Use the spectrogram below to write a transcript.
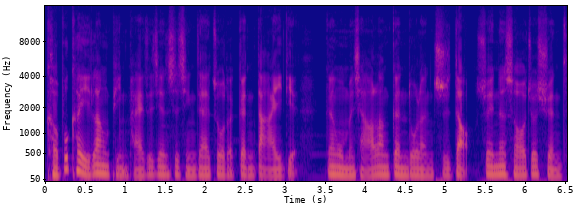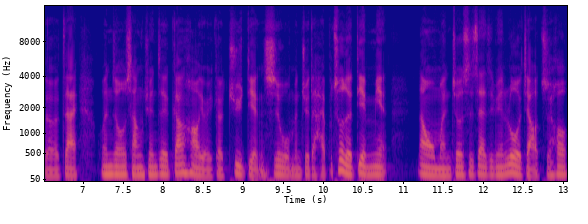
可不可以让品牌这件事情再做得更大一点，跟我们想要让更多人知道，所以那时候就选择在温州商圈，这刚好有一个据点，是我们觉得还不错的店面。那我们就是在这边落脚之后，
